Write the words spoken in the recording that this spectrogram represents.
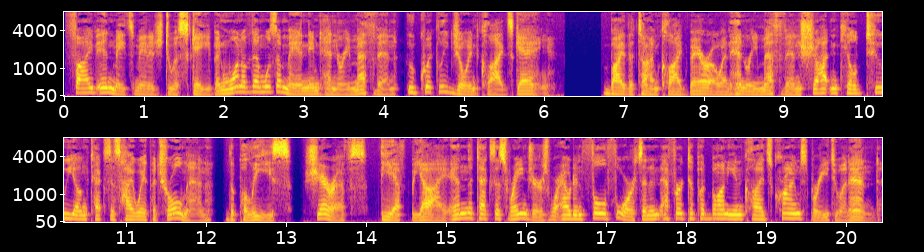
Five inmates managed to escape, and one of them was a man named Henry Methvin, who quickly joined Clyde's gang. By the time Clyde Barrow and Henry Methvin shot and killed two young Texas Highway patrolmen, the police, sheriffs, the FBI, and the Texas Rangers were out in full force in an effort to put Bonnie and Clyde's crime spree to an end.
